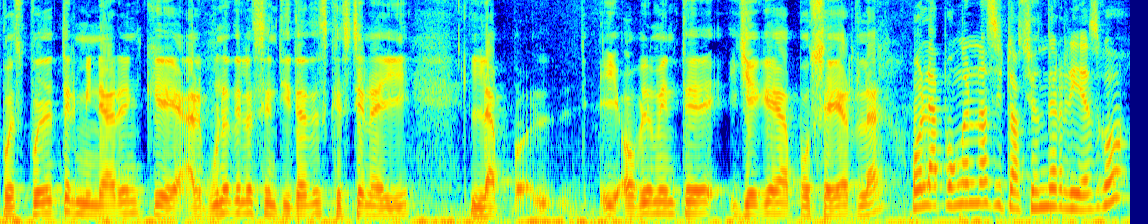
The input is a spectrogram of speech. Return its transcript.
pues puede terminar en que alguna de las entidades que estén ahí, la, y obviamente llegue a poseerla ¿O la pongo en una situación de riesgo?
